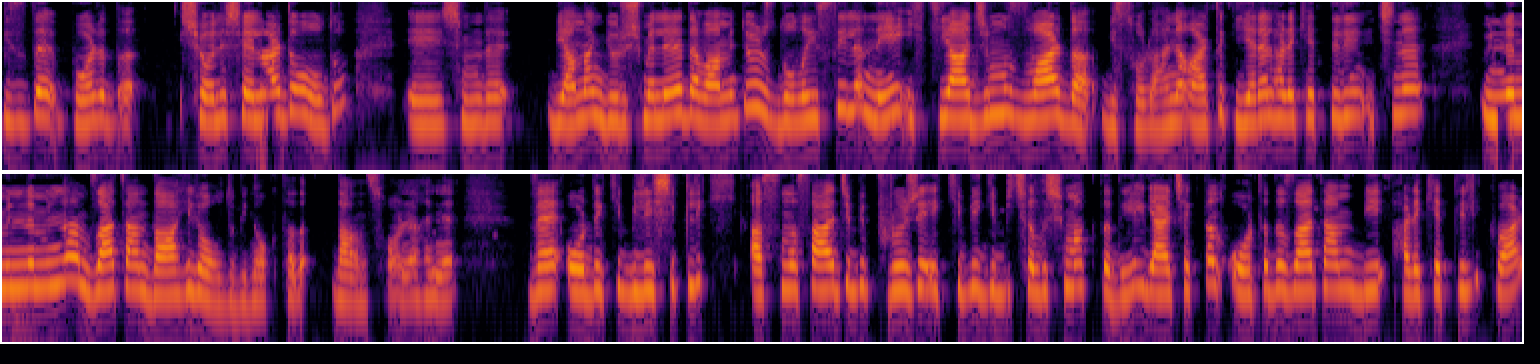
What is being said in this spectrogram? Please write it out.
Biz de bu arada şöyle şeyler de oldu. Ee, şimdi bir yandan görüşmelere devam ediyoruz. Dolayısıyla neye ihtiyacımız var da bir soru. Hani artık yerel hareketlerin içine ünlem ünlem ünlem zaten dahil oldu bir noktadan sonra hani ve oradaki bileşiklik aslında sadece bir proje ekibi gibi çalışmak da değil. Gerçekten ortada zaten bir hareketlilik var.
